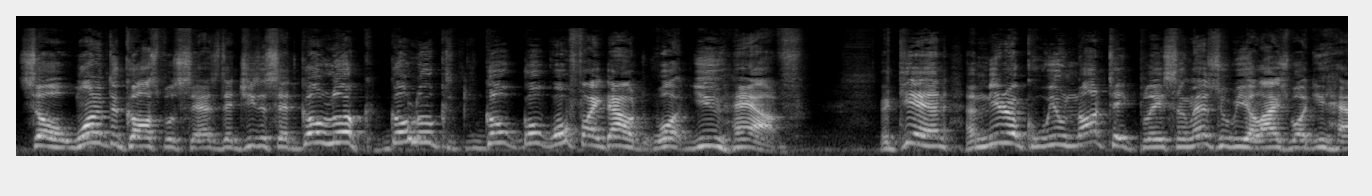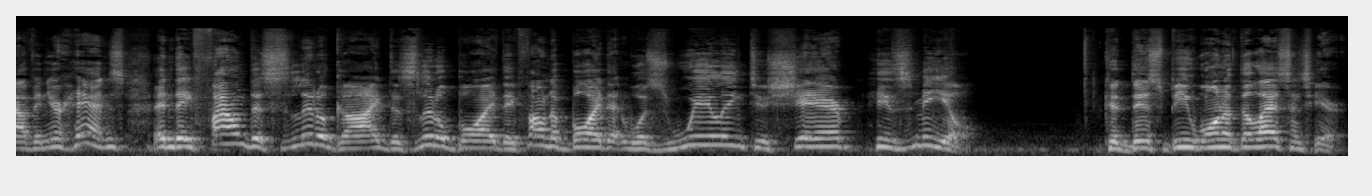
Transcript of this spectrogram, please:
So one of the gospels says that Jesus said, "Go look, go look, go go go find out what you have." Again, a miracle will not take place unless you realize what you have in your hands. And they found this little guy, this little boy, they found a boy that was willing to share his meal. Could this be one of the lessons here?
